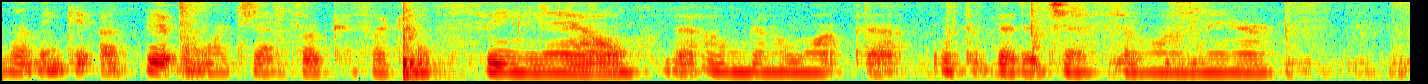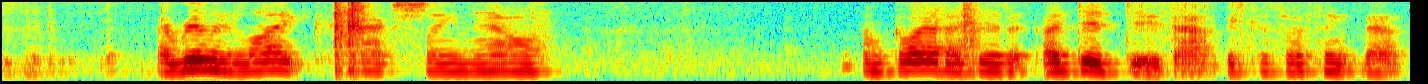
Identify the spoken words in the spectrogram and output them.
Let me get a bit more gesso because I can see now that I'm going to want that with a bit of gesso on there. I really like actually now. I'm glad I did it. I did do that because I think that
